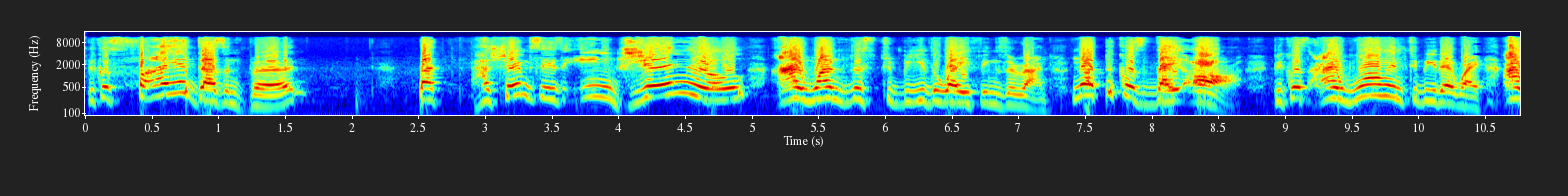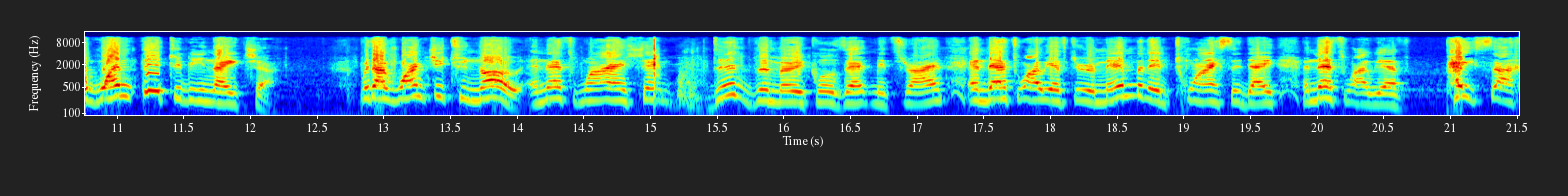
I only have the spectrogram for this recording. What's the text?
Because fire doesn't burn, but Hashem says, in general, I want this to be the way things are run. Not because they are, because I want them to be that way. I want there to be nature. But I want you to know, and that's why Hashem did the miracles at Mitzrayim, and that's why we have to remember them twice a day, and that's why we have Pesach,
